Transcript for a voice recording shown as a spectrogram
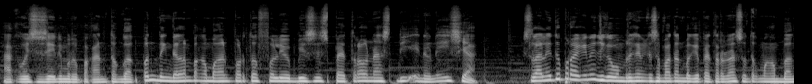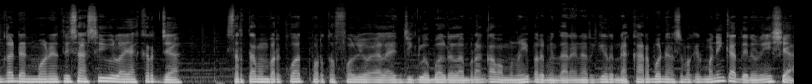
akuisisi ini merupakan tonggak penting dalam pengembangan portofolio bisnis Petronas di Indonesia. Selain itu, proyek ini juga memberikan kesempatan bagi Petronas untuk mengembangkan dan monetisasi wilayah kerja serta memperkuat portofolio LNG global dalam rangka memenuhi permintaan energi rendah karbon yang semakin meningkat di Indonesia.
